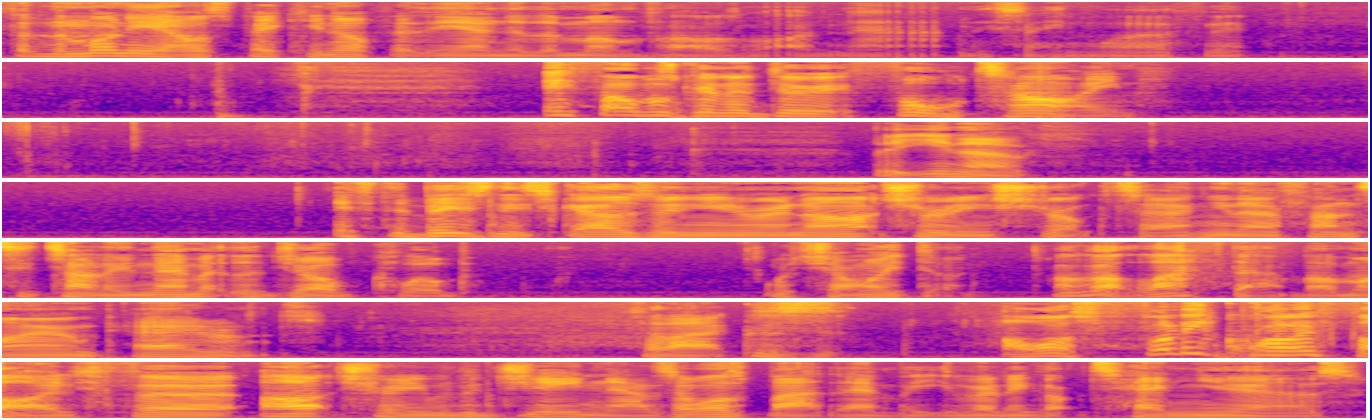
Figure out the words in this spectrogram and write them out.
For the money I was picking up at the end of the month, I was like, nah, this ain't worth it. If I was going to do it full time, but you know, if the business goes and you're an archery instructor, you know, fancy telling them at the job club, which I done. I got laughed at by my own parents for that because I was fully qualified for archery with the GNAS. I was back then, but you've only got 10 years.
